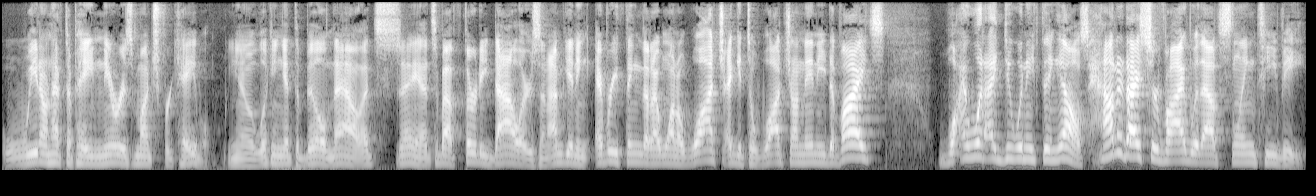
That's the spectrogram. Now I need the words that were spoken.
we don't have to pay near as much for cable. You know, looking at the bill now, let's say it's about $30 and I'm getting everything that I want to watch. I get to watch on any device. Why would I do anything else? How did I survive without Sling TV?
